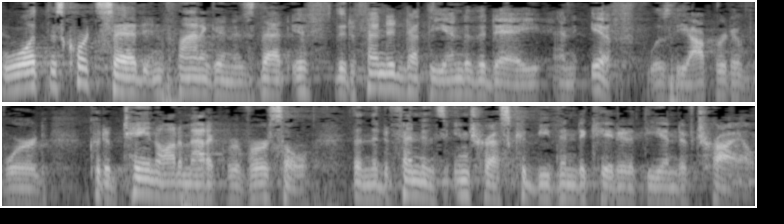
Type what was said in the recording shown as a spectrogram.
What this court said in Flanagan is that if the defendant at the end of the day, and if was the operative word, could obtain automatic reversal, then the defendant's interest could be vindicated at the end of trial.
